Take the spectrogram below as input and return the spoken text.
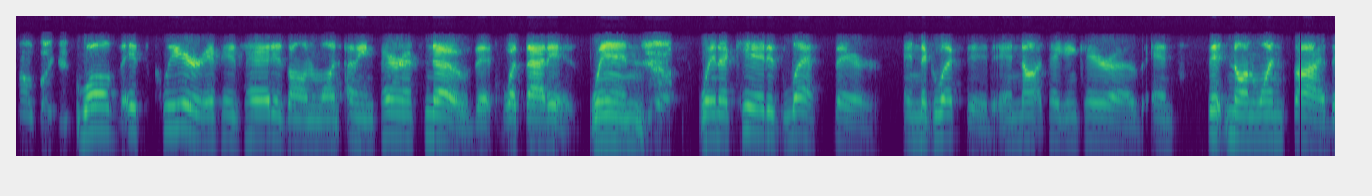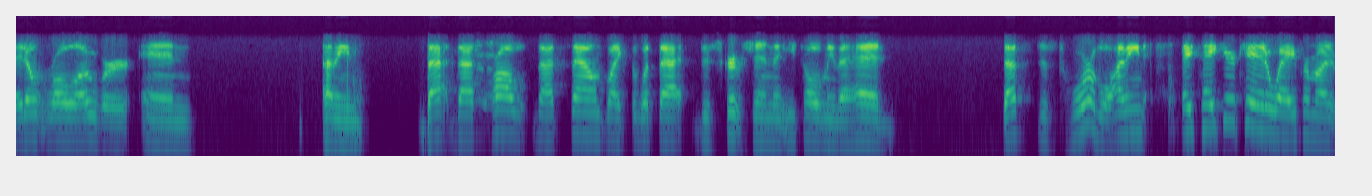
smelled like it. Well, it's clear if his head is on one. I mean, parents know that what that is. When Yeah. when a kid is left there and neglected and not taken care of and sitting on one side, they don't roll over and I mean that that's prob that sounds like what that description that you told me the head that's just horrible. I mean, they take your kid away from a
